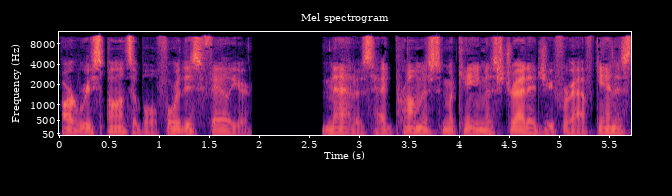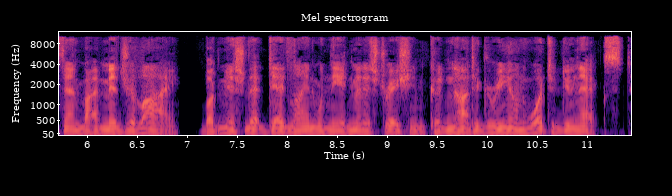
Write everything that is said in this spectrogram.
are responsible for this failure. Mattis had promised McCain a strategy for Afghanistan by mid-July, but missed that deadline when the administration could not agree on what to do next.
